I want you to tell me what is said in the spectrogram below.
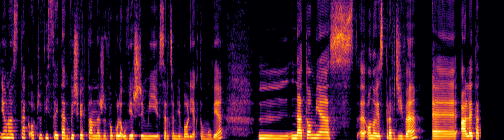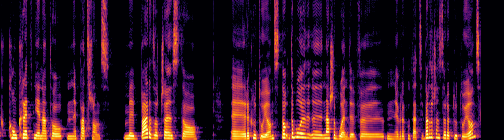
i ono jest tak oczywiste i tak wyświetlane, że w ogóle uwierzcie mi, serce mnie boli, jak to mówię. Mm, natomiast e, ono jest prawdziwe, e, ale tak konkretnie na to mm, patrząc, my bardzo często rekrutując, to, to były nasze błędy w, w rekrutacji. Bardzo często rekrutując,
